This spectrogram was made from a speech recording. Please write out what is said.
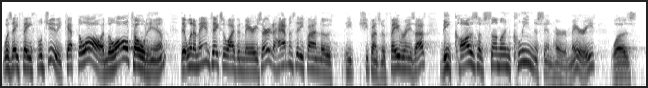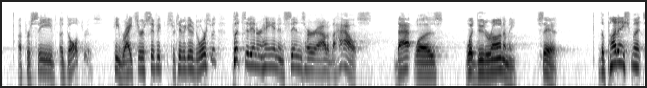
was a faithful Jew. He kept the law, and the law told him that when a man takes a wife and marries her, it happens that he find no, he, she finds no favor in his eyes because of some uncleanness in her. Mary was a perceived adulteress. He writes her certificate of divorcement, puts it in her hand, and sends her out of the house. That was what Deuteronomy said. The punishment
